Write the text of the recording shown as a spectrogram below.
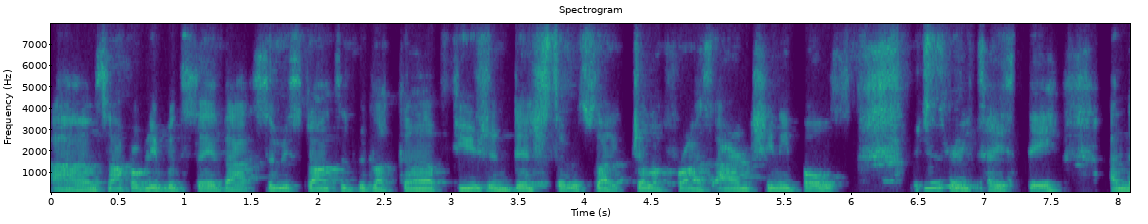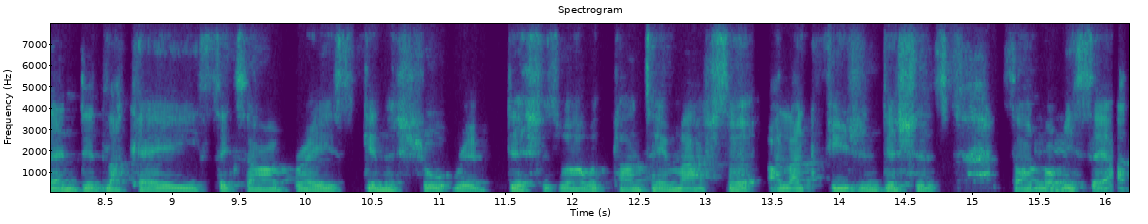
Um, so I probably would say that. So we started with like a fusion dish. So it's like jollof rice arancini balls, which is really tasty. And then did like a six hour braised Guinness short rib dish as well with plantain mash. So I like fusion dishes. So I'd mm-hmm. probably say at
